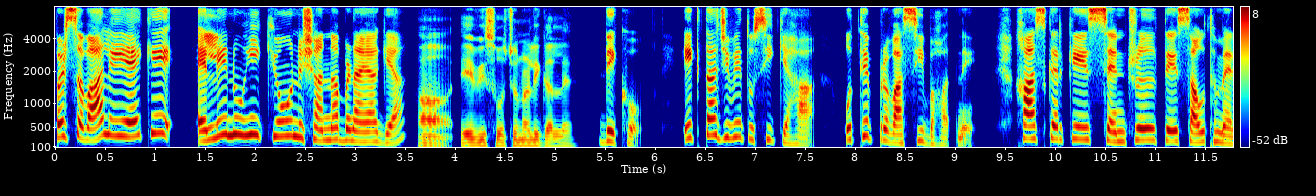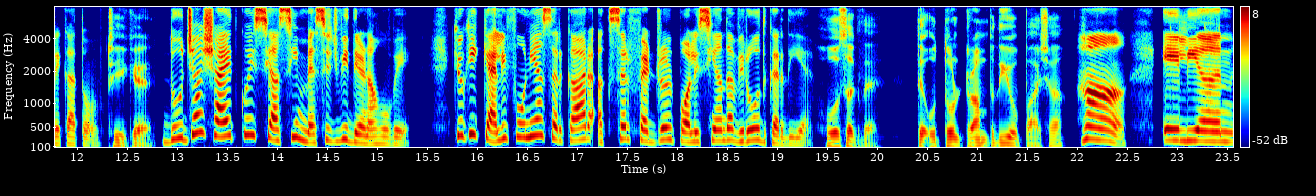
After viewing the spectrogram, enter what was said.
ਪਰ ਸਵਾਲ ਇਹ ਹੈ ਕਿ ਐਲਏ ਨੂੰ ਹੀ ਕਿਉਂ ਨਿਸ਼ਾਨਾ ਬਣਾਇਆ ਗਿਆ? ਹਾਂ ਇਹ ਵੀ ਸੋਚਣ ਵਾਲੀ ਗੱਲ ਹੈ। ਦੇਖੋ ਇੱਕ ਤਾਂ ਜਿਵੇਂ ਤੁਸੀਂ ਕਿਹਾ ਉੱਥੇ ਪ੍ਰਵਾਸੀ ਬਹੁਤ ਨੇ ਖਾਸ ਕਰਕੇ ਸੈਂਟਰਲ ਤੇ ਸਾਊਥ ਅਮਰੀਕਾ ਤੋਂ। ਠੀਕ ਹੈ। ਦੂਜਾ ਸ਼ਾਇਦ ਕੋਈ ਸਿਆਸੀ ਮੈਸੇਜ ਵੀ ਦੇਣਾ ਹੋਵੇ ਕਿਉਂਕਿ ਕੈਲੀਫੋਰਨੀਆ ਸਰਕਾਰ ਅਕਸਰ ਫੈਡਰਲ ਪਾਲਿਸੀਆਂ ਦਾ ਵਿਰੋਧ ਕਰਦੀ ਹੈ। ਹੋ ਸਕਦਾ ਹੈ ਤੇ ਉੱਤੋਂ ਟਰੰਪ ਦੀ ਉਹ ਪਾਸ਼ਾ। ਹਾਂ ਏਲੀਅਨ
